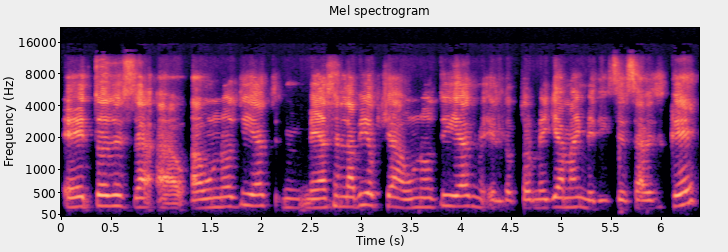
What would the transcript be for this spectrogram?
Entonces, a, unos días me hacen la biopsia, a unos días el doctor me llama y me dice, ¿sabes qué?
